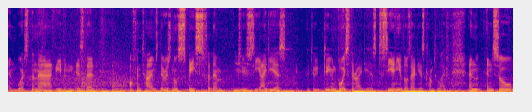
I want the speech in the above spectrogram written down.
and worse than that even is that oftentimes there is no space for them to mm-hmm. see ideas. To, to even voice their ideas, to see any of those ideas come to life, and and so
